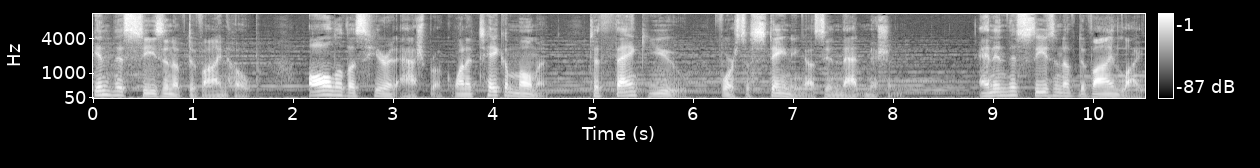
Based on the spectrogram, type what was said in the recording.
In this season of divine hope, all of us here at Ashbrook want to take a moment to thank you for sustaining us in that mission. And in this season of divine light,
